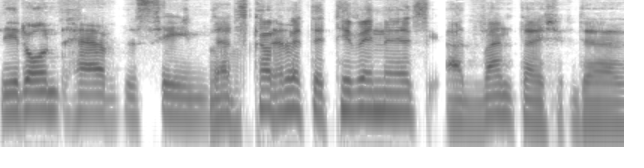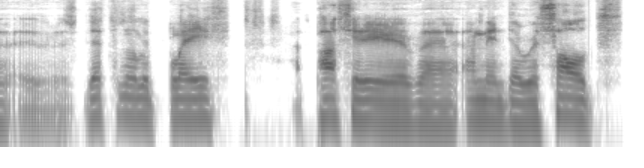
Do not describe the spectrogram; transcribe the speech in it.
they don't have the same. That's competitiveness advantage. The uh, definitely plays a positive. Uh, I mean, the results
